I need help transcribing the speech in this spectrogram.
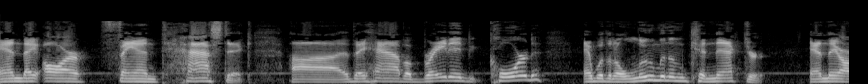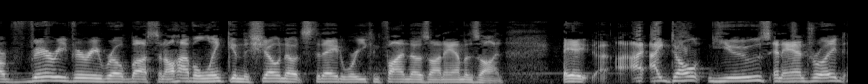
And they are fantastic. Uh, they have a braided cord and with an aluminum connector. And they are very, very robust. And I'll have a link in the show notes today to where you can find those on Amazon. I don't use an Android.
